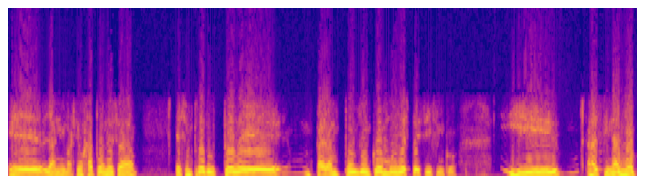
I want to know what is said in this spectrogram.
eh, la animación japonesa es un producto de para un público muy específico y al final no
